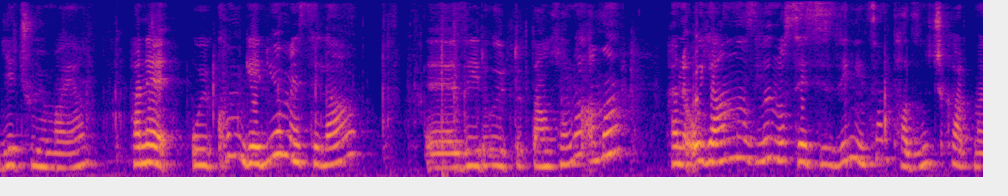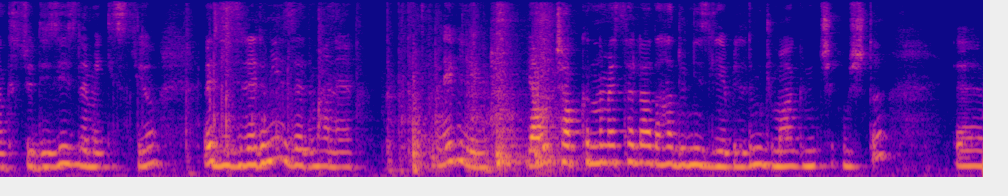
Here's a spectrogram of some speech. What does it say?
geç uyumaya. Hani uykum geliyor mesela e, Zehri uyuttuktan sonra ama hani o yalnızlığın, o sessizliğin insan tadını çıkartmak istiyor. Dizi izlemek istiyor. Ve dizilerimi izledim hani ne bileyim Yalı Çapkın'ı mesela daha dün izleyebildim. Cuma günü çıkmıştı. Ee,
